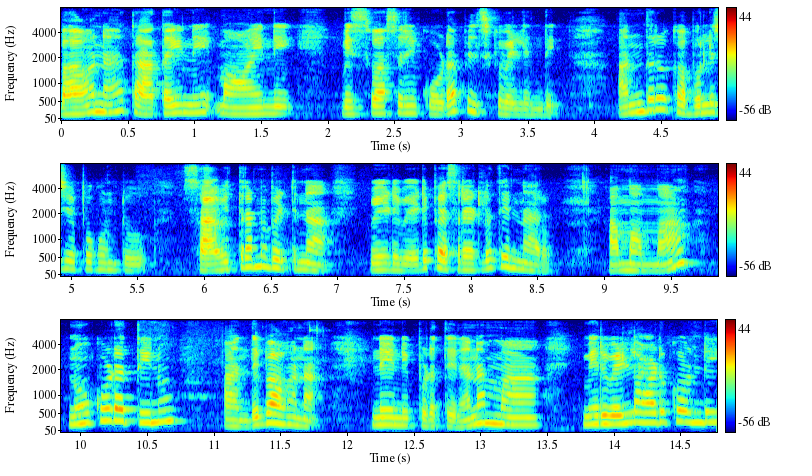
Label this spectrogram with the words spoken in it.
భావన తాతయ్యని మావయ్యని విశ్వాసని కూడా పిలుచుకు వెళ్ళింది అందరూ కబుర్లు చెప్పుకుంటూ సావిత్రమ్మ పెట్టిన వేడి వేడి పెసరట్లు తిన్నారు. అమ్మమ్మ నువ్వు కూడా తిను అంది భావన. నేను ఇప్పుడు తిననమ్మా మీరు వెళ్ళి ఆడుకోండి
